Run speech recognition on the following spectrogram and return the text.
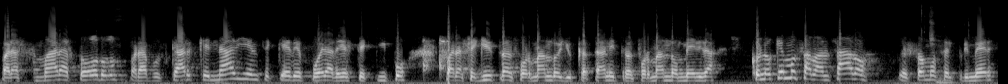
para sumar a todos, para buscar que nadie se quede fuera de este equipo, para seguir transformando Yucatán y transformando Mérida. Con lo que hemos avanzado, pues somos el primer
